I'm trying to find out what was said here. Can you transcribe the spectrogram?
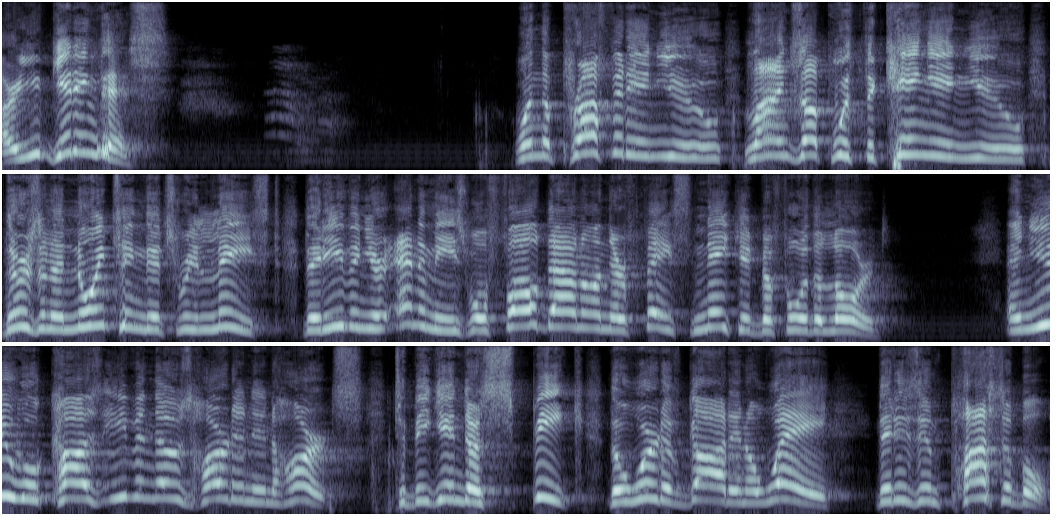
Are you getting this? When the prophet in you lines up with the king in you, there's an anointing that's released that even your enemies will fall down on their face naked before the Lord. And you will cause even those hardened in hearts to begin to speak the word of God in a way that is impossible.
